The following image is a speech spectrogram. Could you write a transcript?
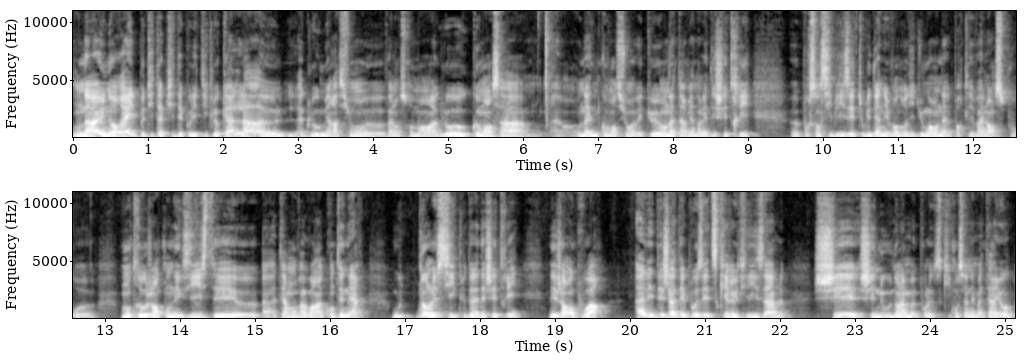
on a une oreille petit à petit des politiques locales. Là, euh, l'agglomération euh, Valence-Roman, Aglo, commence à. On a une convention avec eux, on intervient dans les déchetteries euh, pour sensibiliser tous les derniers vendredis du mois. On apporte les Valences pour montrer aux gens qu'on existe et à terme, on va avoir un container où, dans le cycle de la déchetterie, les gens vont pouvoir aller déjà déposer de ce qui est réutilisable chez, chez nous dans la, pour ce qui concerne les matériaux,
